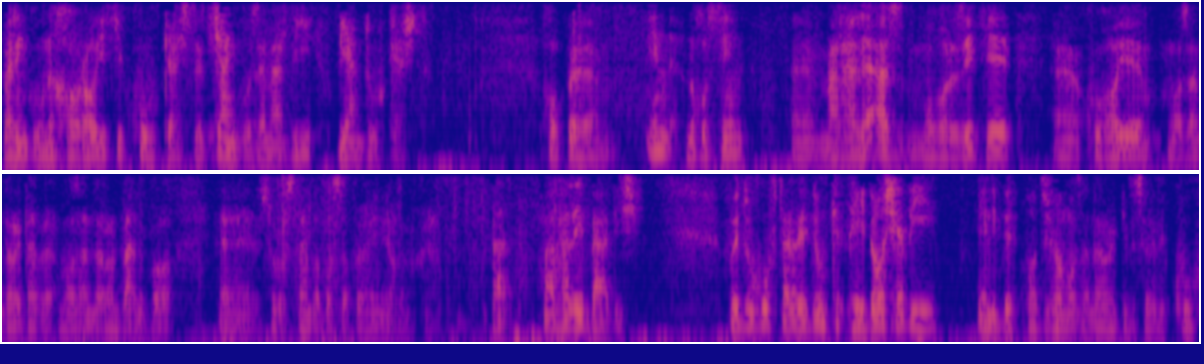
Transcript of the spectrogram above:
بر این گونه خارا یکی کوه گشت. جنگ و زمردی بیاندوه گشت. خب این نخستین مرحله از مبارزه که کوههای مازندران مازندران بله با اه، سروستان و با سپاه های نیاله می‌کنند. بله. مرحله بعدیش. به دو گفت در ایدون که پیدا شوی یعنی به پادشاه مازندران که به صورت کوه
